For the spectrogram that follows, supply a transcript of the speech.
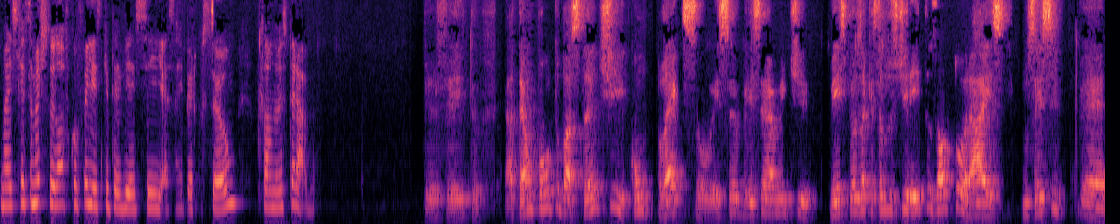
mas que acima de tudo ela ficou feliz que teve esse, essa repercussão, que ela não esperava. Perfeito. Até um ponto bastante complexo. Isso, isso é realmente bem espioso a questão dos direitos autorais. Não sei se, é,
